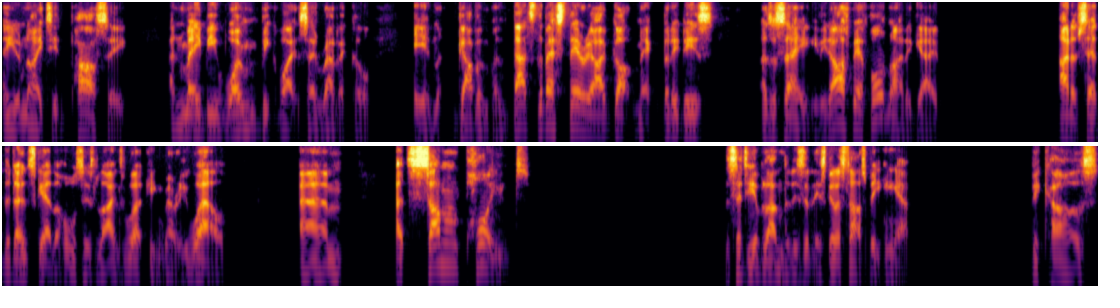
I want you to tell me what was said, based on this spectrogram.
a united party and maybe won't be quite so radical in government. That's the best theory I've got, Nick. But it is as I say, if you'd asked me a fortnight ago, I'd have said the don't scare the horses line's working very well. Um, at some point, the City of London is, is going to start speaking out because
